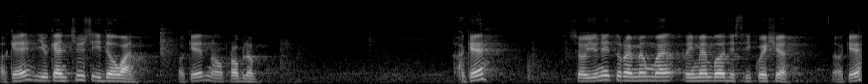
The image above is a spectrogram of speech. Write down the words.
Okay, you can choose either one. Okay, no problem. Okay? So you need to remember, remember this equation. Okay?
